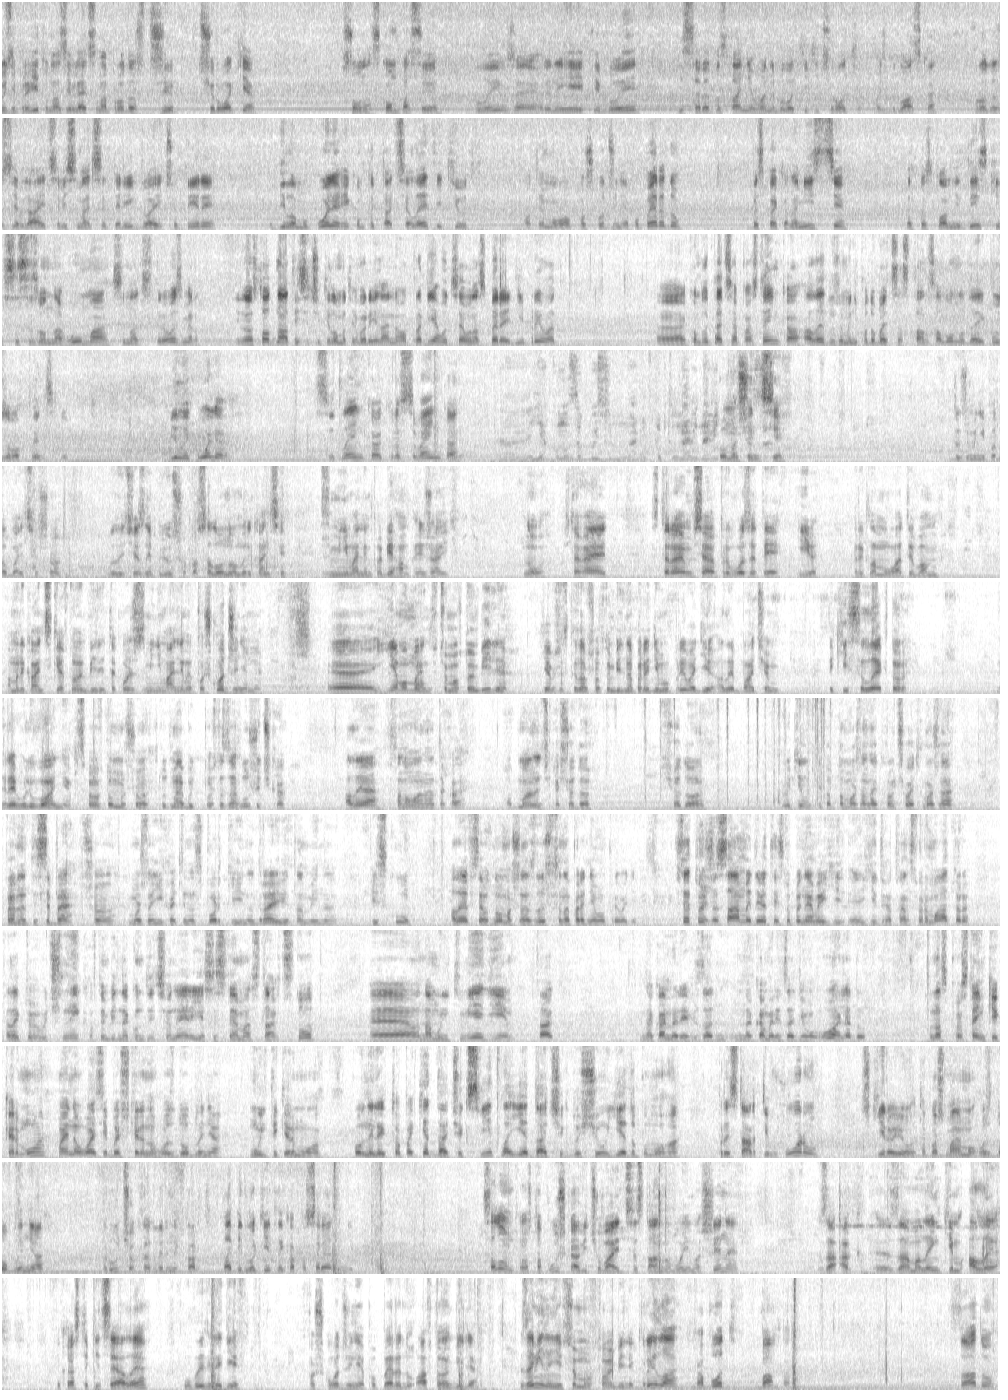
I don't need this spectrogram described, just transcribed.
Друзі, привіт! У нас з'являється на продаж джип Cherokee. Що у нас? Компаси були вже, ренегейти були. І серед останнього не було тільки Cherokee. Ось, будь ласка, продаж з'являється 18 рік, 2,4 в білому кольорі, комплектація Latitude. Отримував пошкодження попереду, безпека на місці, легкосплавні диски, всесезонна гума, 17 розмір. 91 тисяча кілометрів оригінального пробігу. Це у нас передній привод. Е, Комплектація простенька, але дуже мені подобається стан салону, да і кузова, в принципі. Білий колір, світленька, красивенька. Е, Як воно записано навіть? Тобто навіть навіть По машинці. Дуже мені подобається, що величезний плюс, що по салону американці з мінімальним пробігом приїжджають. Ну, стараємося привозити і рекламувати вам американські автомобілі також з мінімальними пошкодженнями. Е, є момент в цьому автомобілі. Я вже сказав, що автомобіль на передньому приводі, але бачимо такий селектор регулювання. Справа в тому, що тут має бути просто заглушечка, але встановлена така обманочка щодо, щодо крутілки. Тобто можна накручувати, можна впевнити себе, що можна їхати і на спорті, і на драйві, там, і на піску, але все одно машина залишиться на передньому приводі. Все той же самий 9-ступеневий е, гідротрансформатор, електроручник, автомобіль на кондиціонері, є система старт-стоп на мультимедії, так, на камері, на камері заднього огляду. У нас простеньке кермо, маю на увазі без шкіряного оздоблення, мультикермо, повний електропакет, датчик світла є, датчик дощу, є допомога при старті вгору. Шкірою також маємо оздоблення ручок на дверних карт та підлокітника посередині. Салон просто пушка, відчувається стан нової машини за, е, за маленьким але. Якраз таки це але у вигляді пошкодження попереду автомобіля. Замінені в цьому автомобілі крила, капот, бампер. Ззаду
